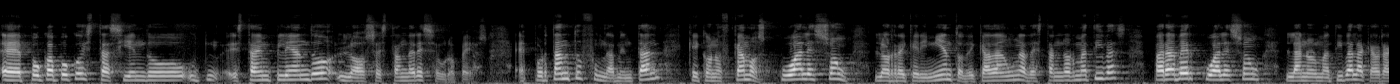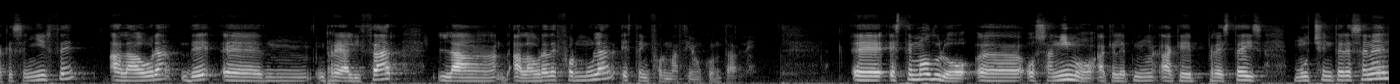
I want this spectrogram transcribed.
eh, poco a poco está, siendo, está empleando los estándares europeos. Es por tanto fundamental que conozcamos cuáles son los requerimientos de cada una de estas normativas para ver cuáles son la normativa a la que habrá que ceñirse a la hora de eh, realizar, a la hora de formular esta información contable. Eh, este módulo eh, os animo a que, prestéis mucho interés en él,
